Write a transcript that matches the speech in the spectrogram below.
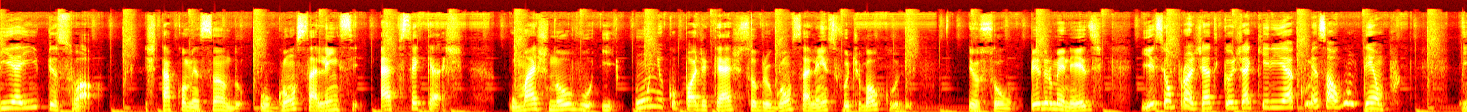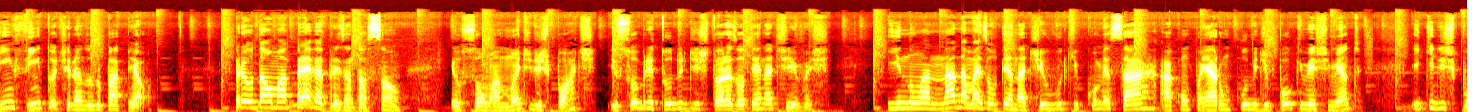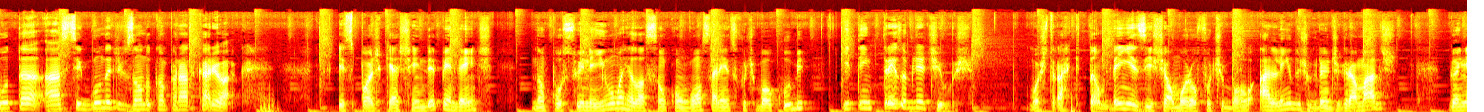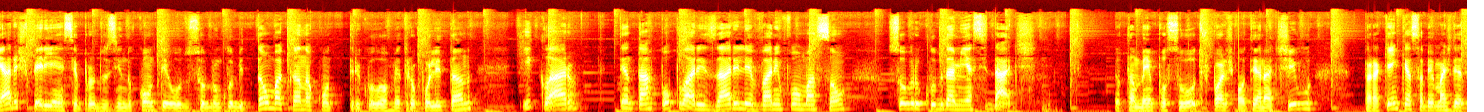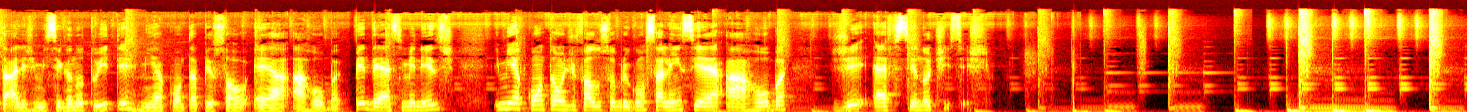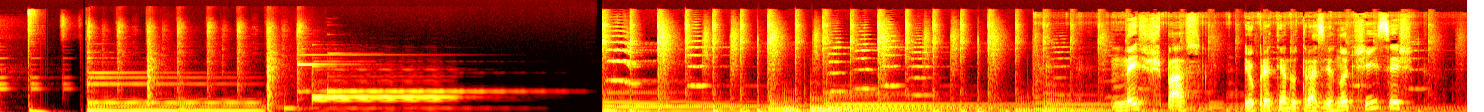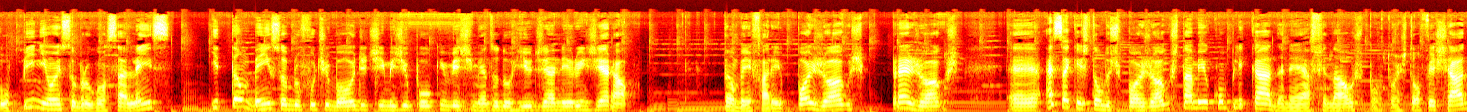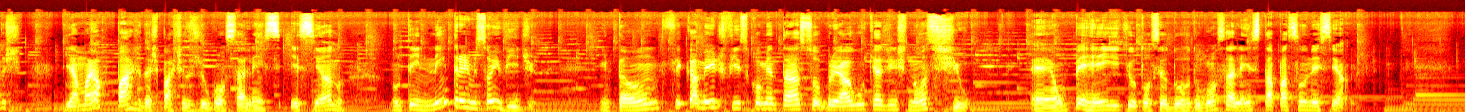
E aí, pessoal? Está começando o Gonçalense FC Cash, o mais novo e único podcast sobre o Gonçalense Futebol Clube. Eu sou o Pedro Menezes e esse é um projeto que eu já queria começar há algum tempo. E enfim, estou tirando do papel. Para eu dar uma breve apresentação, eu sou um amante de esporte e, sobretudo, de histórias alternativas. E não há nada mais alternativo que começar a acompanhar um clube de pouco investimento e que disputa a segunda divisão do Campeonato Carioca. Esse podcast é independente, não possui nenhuma relação com o Gonçalense Futebol Clube e tem três objetivos: mostrar que também existe amor ao futebol além dos grandes gramados, ganhar experiência produzindo conteúdo sobre um clube tão bacana quanto o tricolor metropolitano e, claro, tentar popularizar e levar informação sobre o clube da minha cidade. Eu também possuo outros podcasts alternativos. Para quem quer saber mais detalhes, me siga no Twitter. Minha conta pessoal é a pdsmenezes e minha conta onde falo sobre o Gonçalense é a gfcnoticias. Neste espaço, eu pretendo trazer notícias, opiniões sobre o Gonçalense e também sobre o futebol de times de pouco investimento do Rio de Janeiro em geral. Também farei pós-jogos, pré-jogos. É, essa questão dos pós-jogos está meio complicada, né? Afinal, os portões estão fechados e a maior parte das partidas do Gonçalense esse ano não tem nem transmissão em vídeo. Então fica meio difícil comentar sobre algo que a gente não assistiu. É um perrengue que o torcedor do Gonçalense está passando nesse ano.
